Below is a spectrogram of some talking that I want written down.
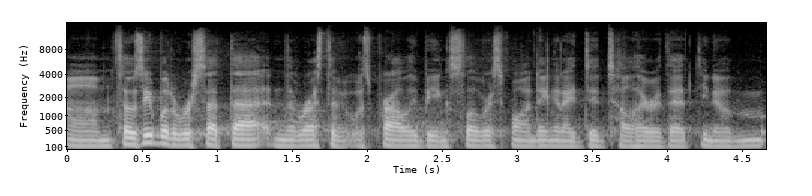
Um, so I was able to reset that, and the rest of it was probably being slow responding. And I did tell her that you know m-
